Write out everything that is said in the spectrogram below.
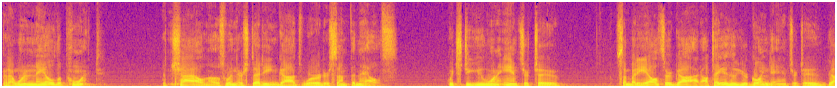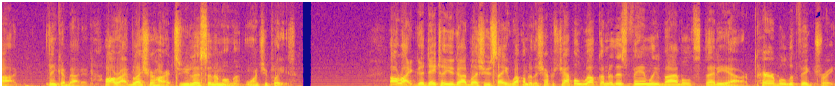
but I want to nail the point. The child knows when they're studying God's Word or something else. Which do you want to answer to? Somebody else or God? I'll tell you who you're going to answer to God. Think about it. All right, bless your hearts. You listen a moment, won't you please? All right, good day to you. God bless you. Say, welcome to the Shepherd's Chapel. Welcome to this family Bible study hour. Parable of the fig tree.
